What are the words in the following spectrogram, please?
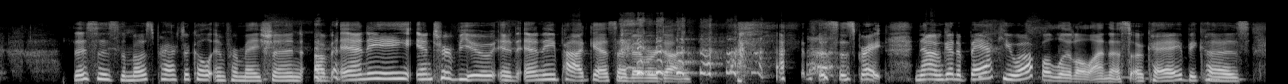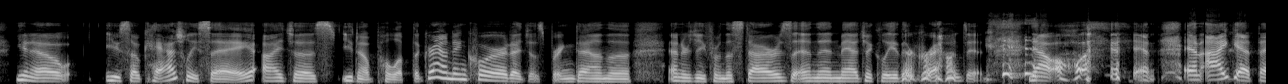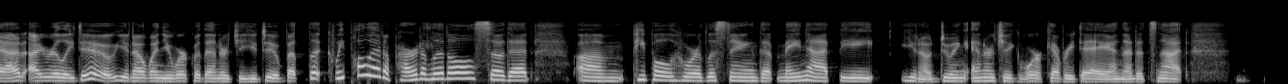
This is the most practical information of any interview in any podcast I've ever done. this is great. Now I'm going to back you up a little on this, okay? Because, you know, you so casually say, I just, you know, pull up the grounding cord, I just bring down the energy from the stars, and then magically they're grounded. now, and, and I get that, I really do. You know, when you work with energy, you do. But look, can we pull that apart a little so that um, people who are listening that may not be, you know, doing energy work every day and that it's not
